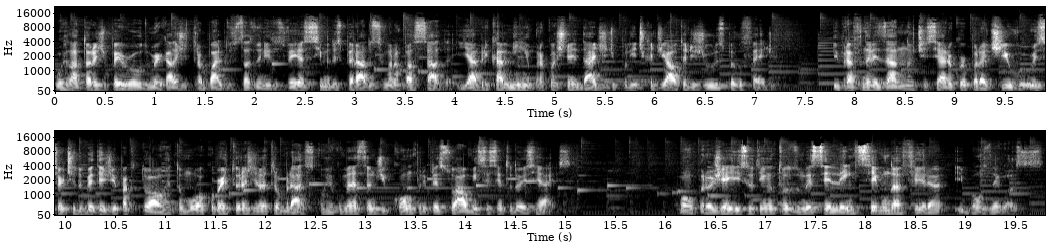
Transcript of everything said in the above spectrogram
O relatório de payroll do mercado de trabalho dos Estados Unidos veio acima do esperado semana passada e abre caminho para a continuidade de política de alta de juros pelo Fed. E para finalizar, no noticiário corporativo, o research do BTG Pactual retomou a cobertura de Eletrobras, com recomendação de compra e preço-alvo em 62 reais. Bom, por hoje é isso. Tenham todos uma excelente segunda-feira e bons negócios.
